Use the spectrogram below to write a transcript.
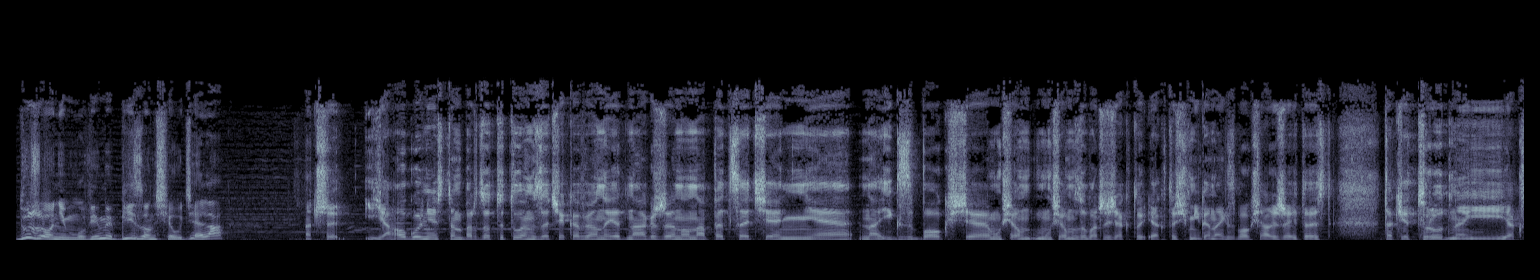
Dużo o nim mówimy. Bizon się udziela. Znaczy, ja ogólnie jestem bardzo tytułem zaciekawiony, jednakże no na PC-cie nie, na Xboxie musiał, musiałbym zobaczyć jak to, jak to śmiga na Xboxie, ale jeżeli to jest takie trudne i jak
